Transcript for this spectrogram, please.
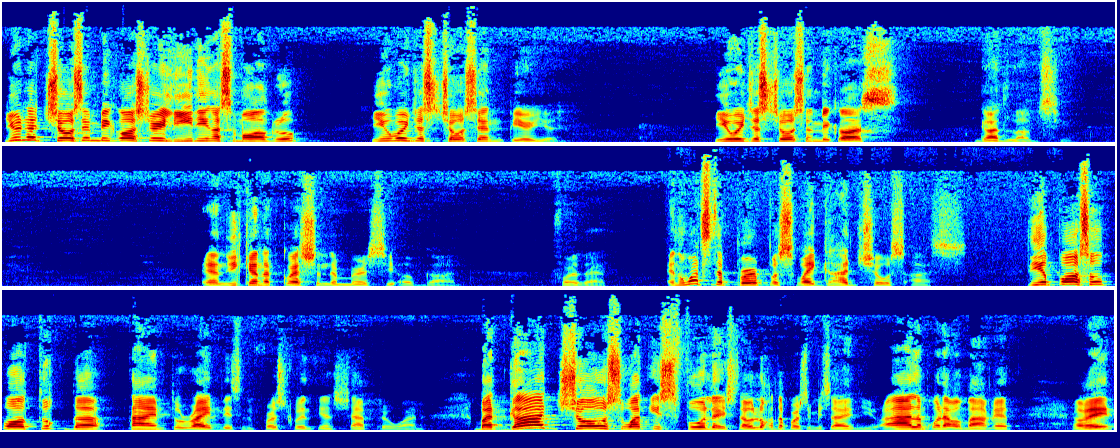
You're not chosen because you're leading a small group. You were just chosen, period. You were just chosen because God loves you. And we cannot question the mercy of God for that. And what's the purpose why God chose us? The Apostle Paul took the time to write this in 1 Corinthians chapter 1. But God chose what is foolish. Now look at the person beside you. Ah, alam ko na kung bakit. Okay?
